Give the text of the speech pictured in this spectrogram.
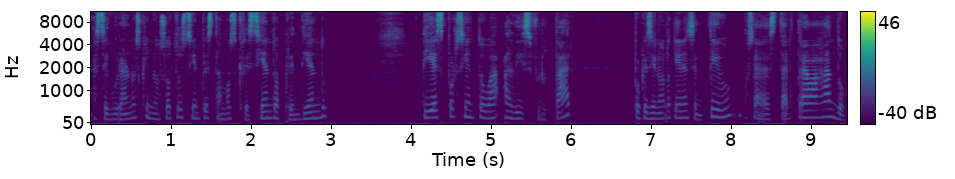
asegurarnos que nosotros siempre estamos creciendo, aprendiendo, 10% va a disfrutar, porque si no, no tiene sentido, o sea, estar trabajando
